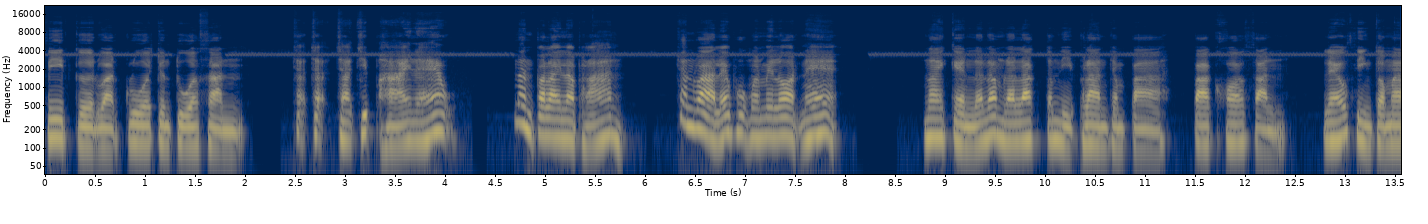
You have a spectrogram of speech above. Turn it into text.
ซีดเกิดหวาดกลัวจนตัวสั่นจะจะจะชิบหายแล้ว นั่นปะไรล่ะพราน ฉันว่าแล้วพวกมันไม่รอดแน่ นายแก่นและล่ำละลักตำหนิพรานจำปา ปากคอสั่น แล้วสิ่งต่อมา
